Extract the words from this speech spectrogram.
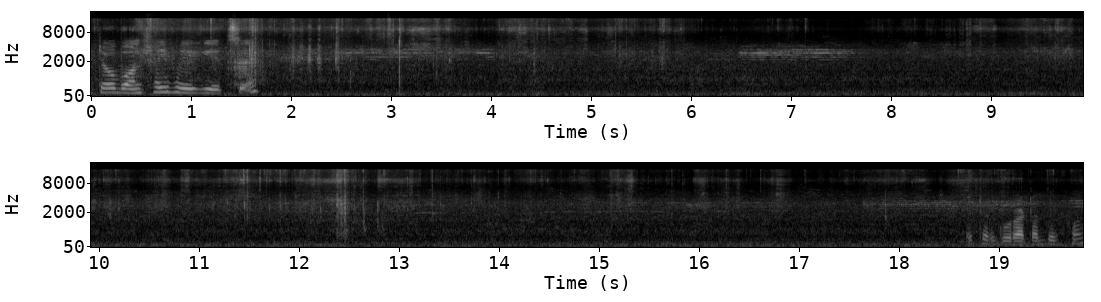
এটাও বনসাই হয়ে গিয়েছে। পিঠের গোড়াটা দেখুন।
